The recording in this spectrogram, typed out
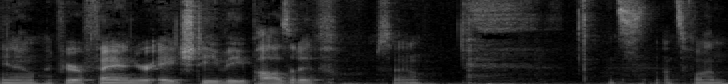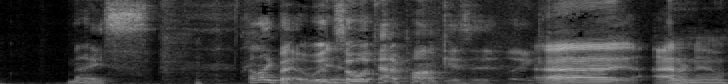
you know, if you're a fan, you're HTV positive. So that's that's fun. Nice. I like But, that. What- yeah. So what kind of punk is it? Like Uh, I don't know.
